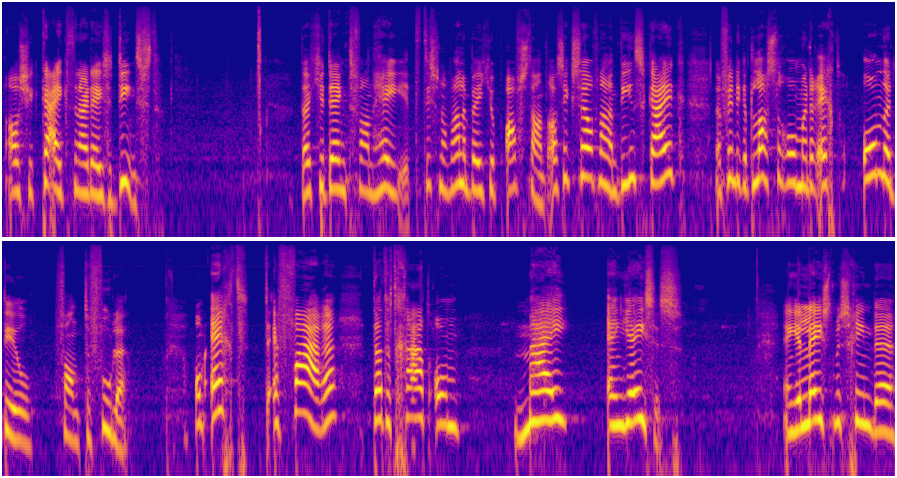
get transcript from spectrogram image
Als je kijkt naar deze dienst. Dat je denkt van, hé, hey, het is nog wel een beetje op afstand. Als ik zelf naar een dienst kijk, dan vind ik het lastig om me er echt onderdeel van te voelen. Om echt te ervaren dat het gaat om mij en Jezus. En je leest misschien de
